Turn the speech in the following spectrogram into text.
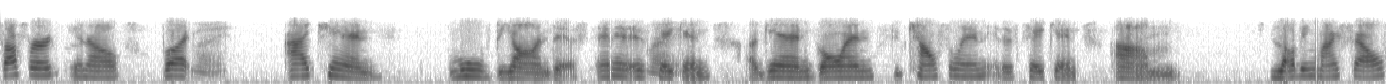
suffered, you know, but right. I can move beyond this. And it has right. taken again going to counseling it has taken um loving myself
